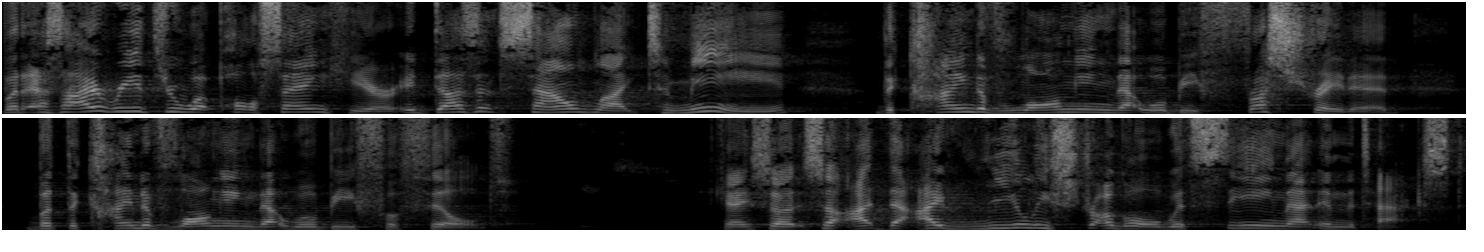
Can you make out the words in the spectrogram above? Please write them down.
But as I read through what Paul's saying here, it doesn't sound like to me the kind of longing that will be frustrated but the kind of longing that will be fulfilled. Okay, so, so I, I really struggle with seeing that in the text.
